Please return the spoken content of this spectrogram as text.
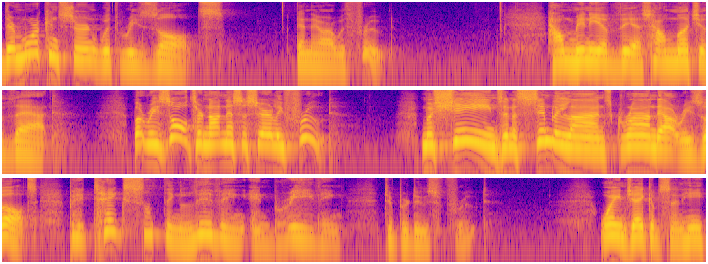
they're more concerned with results than they are with fruit. How many of this, how much of that? But results are not necessarily fruit. Machines and assembly lines grind out results, but it takes something living and breathing to produce fruit. Wayne Jacobsen, he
